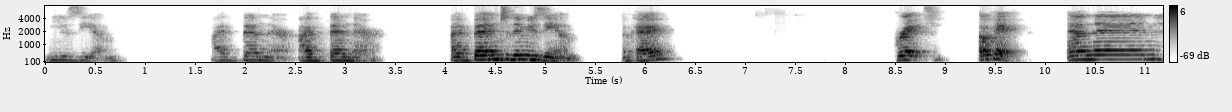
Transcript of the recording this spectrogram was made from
museum. I've been there. I've been there. I've been to the museum. Okay. Great. Okay. And then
